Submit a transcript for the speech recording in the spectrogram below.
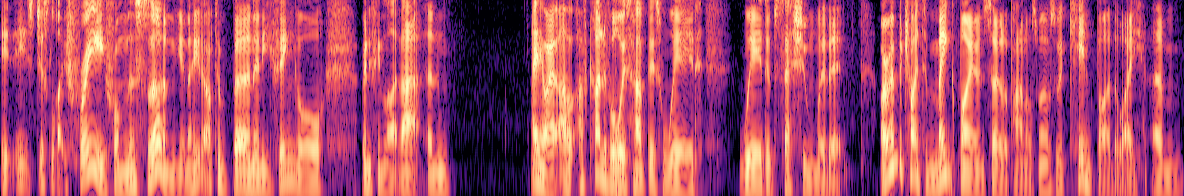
it, it's just like free from the sun. You know, you don't have to burn anything or, or anything like that. And anyway, I, have kind of always had this weird weird obsession with it. I remember trying to make my own solar panels when I was a kid, by the way, um,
